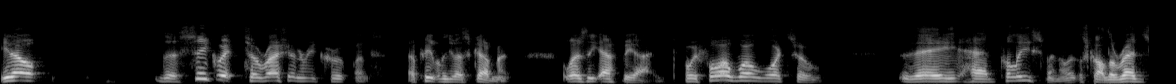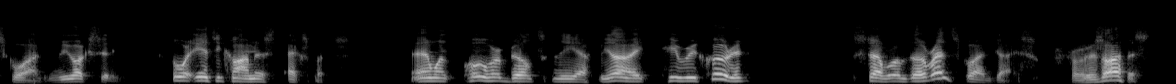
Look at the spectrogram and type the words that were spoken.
you know, the secret to Russian recruitment of people in the US government was the FBI. Before World War II, they had policemen, or it was called the Red Squad in New York City, who were anti communist experts. And when Hoover built the FBI, he recruited several of the Red Squad guys for his office.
